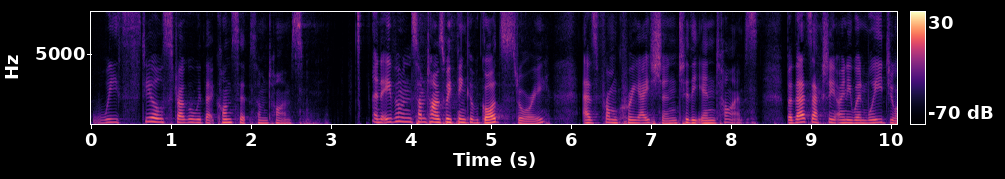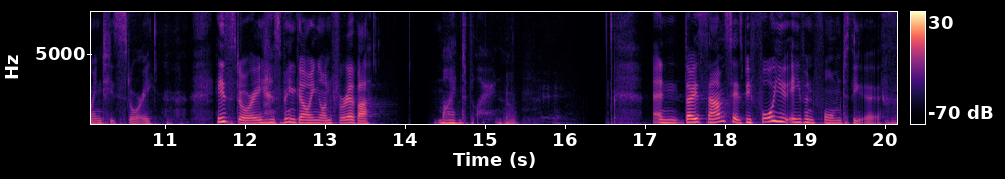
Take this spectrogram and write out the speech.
we still struggle with that concept sometimes. And even sometimes we think of God's story as from creation to the end times. But that's actually only when we joined his story. His story has been going on forever. Mind blown. And those Psalms says, before you even formed the earth,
